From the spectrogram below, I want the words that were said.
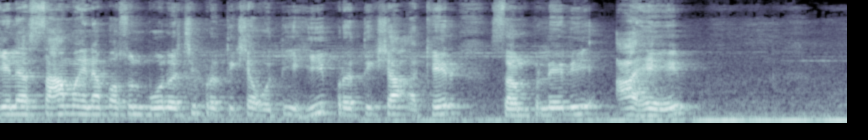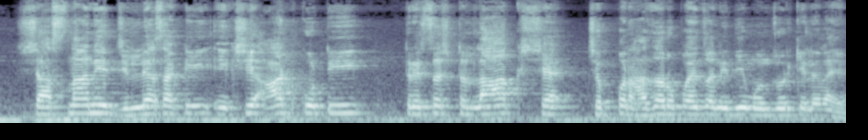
गेल्या सहा महिन्यापासून बोनसची प्रतीक्षा होती. ही प्रतीक्षा अखेर संपलेली आहे. शासनाने जिल्ह्यासाठी एकशे आठ कोटी त्रेसष्ट लाख शे छप्पन हजार रुपयाचा निधी मंजूर केलेला आहे.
